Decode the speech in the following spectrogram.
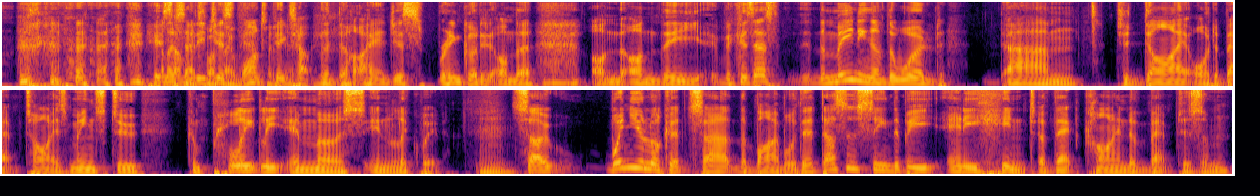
if somebody just wanted, picked yeah. up the dye and just sprinkled it on the on on the because that's the meaning of the word um, to dye or to baptize means to completely immerse in liquid. Mm. So when you look at uh, the Bible, there doesn't seem to be any hint of that kind of baptism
